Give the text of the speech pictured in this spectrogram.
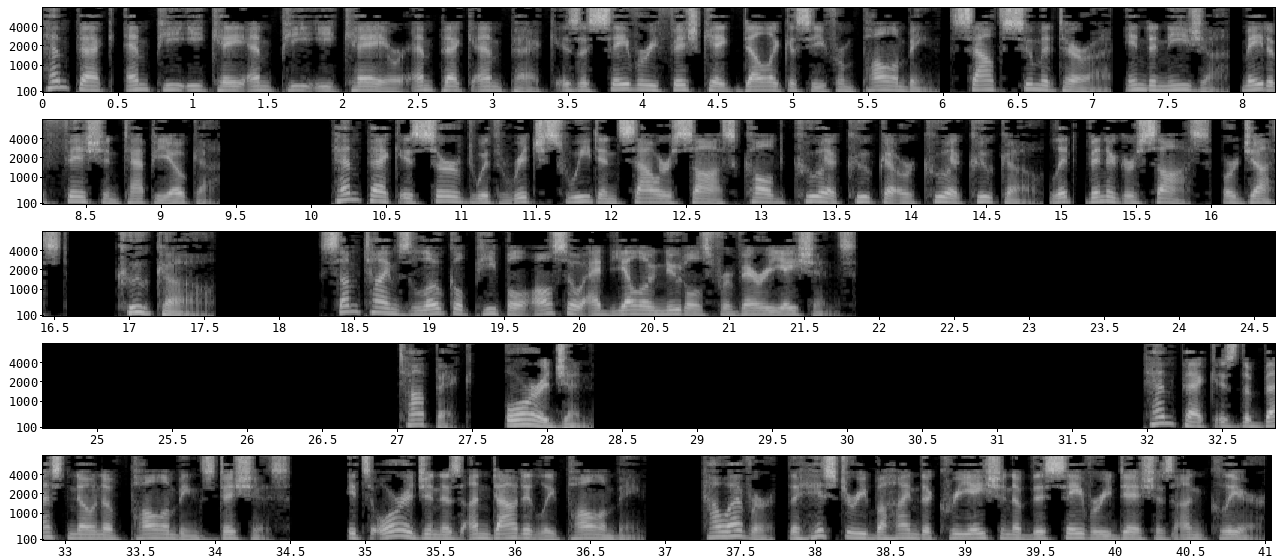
Pempek, mpek mpek or empek empek is a savory fishcake delicacy from Palembang, South Sumatra, Indonesia, made of fish and tapioca. Pempek is served with rich sweet and sour sauce called kuah cuka or kuah cuko lit, vinegar sauce, or just cuko. Sometimes local people also add yellow noodles for variations. Origin Pempek is the best known of Palembang's dishes. Its origin is undoubtedly Palembang. However, the history behind the creation of this savory dish is unclear.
